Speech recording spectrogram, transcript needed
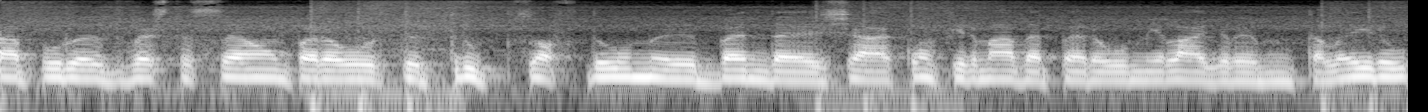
Está por devastação para os The Troops of Doom, banda já confirmada para o Milagre Metaleiro.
